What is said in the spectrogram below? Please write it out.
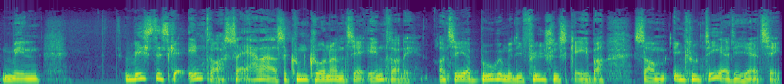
men hvis det skal ændres, så er der altså kun kunderne til at ændre det, og til at booke med de flyselskaber, som inkluderer de her ting,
